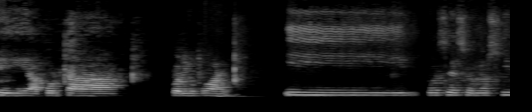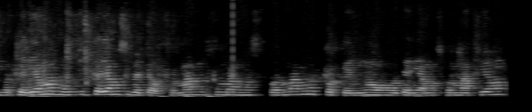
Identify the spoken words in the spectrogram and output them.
eh, aporta por igual. Y pues eso, nos queríamos, nosotros queríamos sobre todo formarnos, formarnos, formarnos, porque no teníamos formación,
